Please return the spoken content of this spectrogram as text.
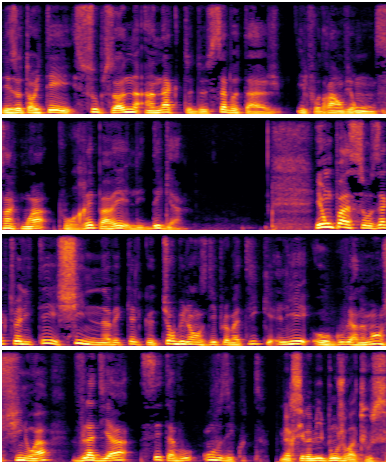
Les autorités soupçonnent un acte de sabotage. Il faudra environ cinq mois pour réparer les dégâts. Et on passe aux actualités Chine avec quelques turbulences diplomatiques liées au gouvernement chinois. Vladia, c'est à vous, on vous écoute. Merci Rémi, bonjour à tous.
